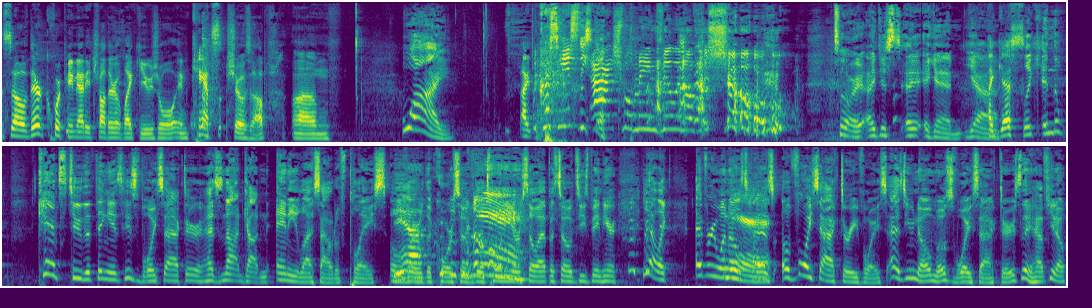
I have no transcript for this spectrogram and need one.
So they're quipping at each other like usual, and Quinze shows up. Um, Why? I, Because he's the actual main villain of the show. Sorry, I just I, again, yeah. I guess- like in the Quinze too. The thing is, his voice actor has not gotten any less out of place over Yeah. the course of the twenty or so episodes he's been here. Yeah, like everyone else has a voice actory voice. As you know, most voice actors they have you know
